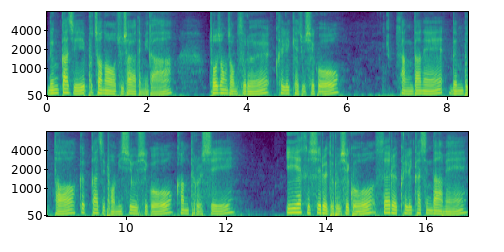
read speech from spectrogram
는까지 붙여 넣어 주셔야 됩니다. 조정 점수를 클릭해 주시고 상단에 는부터 끝까지 범위 씌우시고 컨트롤 C ESC를 누르시고 셀을 클릭하신 다음에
